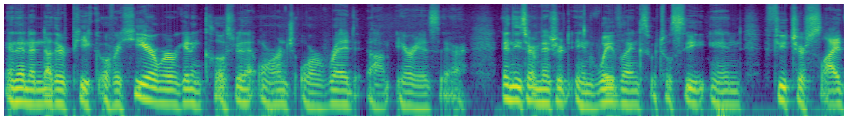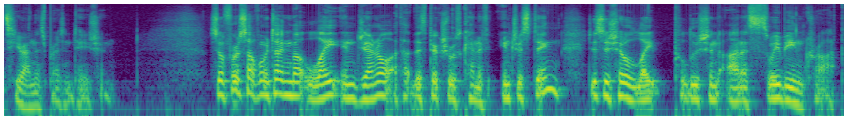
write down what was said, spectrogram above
and then another peak over here where we're getting closer to that orange or red um, areas there. And these are measured in wavelengths, which we'll see in future slides here on this presentation. So first off, when we're talking about light in general, I thought this picture was kind of interesting just to show light pollution on a soybean crop.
